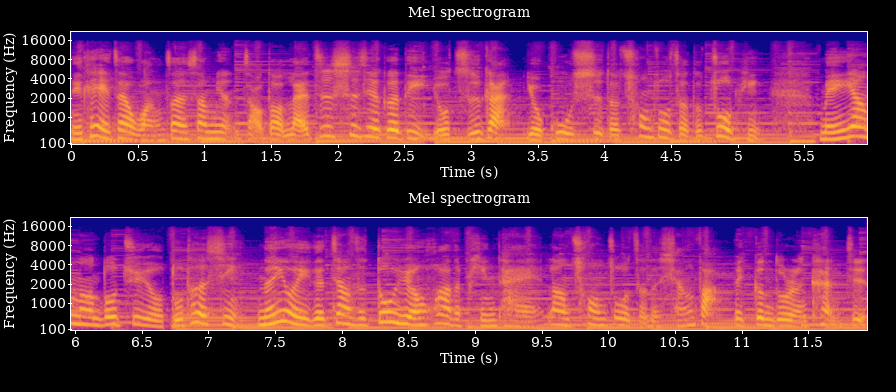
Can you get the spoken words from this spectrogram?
你可以在网站上面找到来自世界各地有质感、有故事的创作者的作品，每一样呢都具有独特性，能有一个这样子多元化的平台，让创作者的想法被更多人看见。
